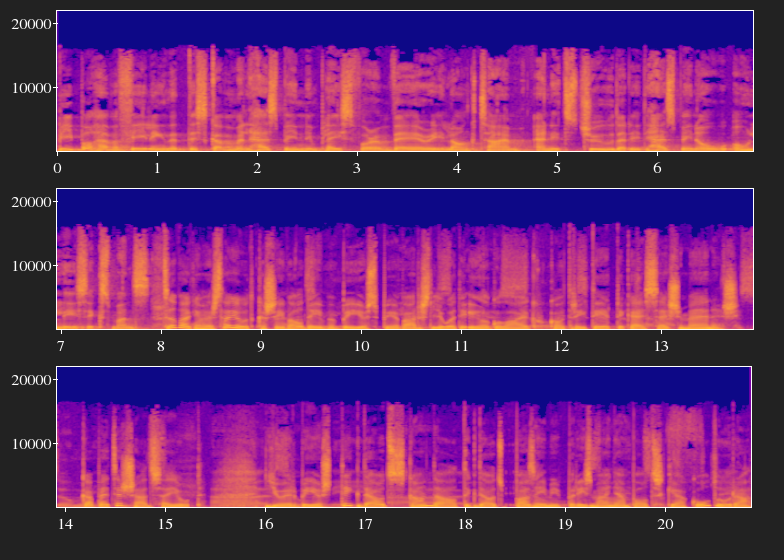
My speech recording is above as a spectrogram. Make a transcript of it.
People have a feeling that this government has been in place for a very long time, and it's true that it has been only six months. Cilvēkiem ir sajūta, ka šī valdība bijusi pie varas ļoti ilgu laiku, kaut arī tie ir tikai seši mēneši. Kāpēc ir šāda sajūta? Jo ir bijuši tik daudz skandālu, tik daudz pazīmju par izmaiņām politiskajā kultūrā,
